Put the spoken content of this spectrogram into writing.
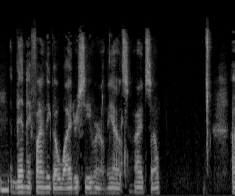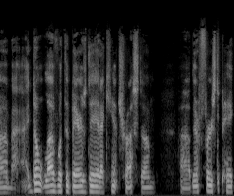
and then they finally go wide receiver on the outside. So um, I, I don't love what the Bears did. I can't trust them. Uh, their first pick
